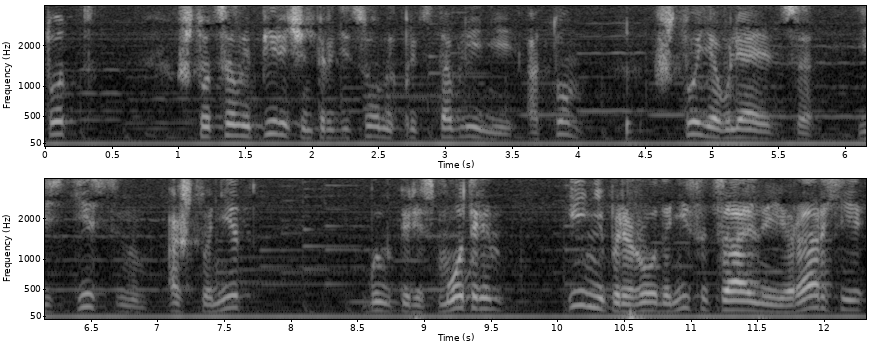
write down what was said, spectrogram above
тот, что целый перечень традиционных представлений о том, что является естественным, а что нет – был пересмотрен, и ни природа, ни социальные иерархии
